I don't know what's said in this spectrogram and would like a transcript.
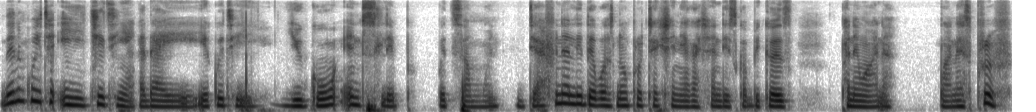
Then cheating you go and sleep with someone. Definitely there was no protection yakashandiswa because panewana one is proof.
